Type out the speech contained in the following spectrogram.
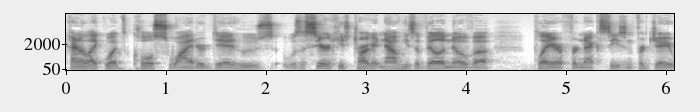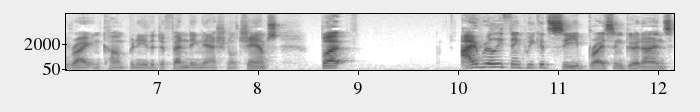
kind of like what Cole Swider did, who's was a Syracuse target. Now he's a Villanova player for next season for Jay Wright and company, the defending national champs. But I really think we could see Brycen Goodine's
